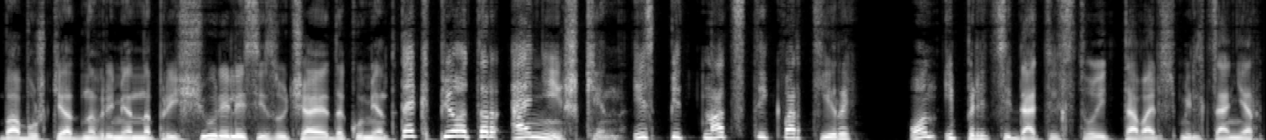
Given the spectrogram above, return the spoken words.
Бабушки одновременно прищурились, изучая документ. «Так Петр Анишкин из пятнадцатой квартиры. Он и председательствует, товарищ милиционер».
